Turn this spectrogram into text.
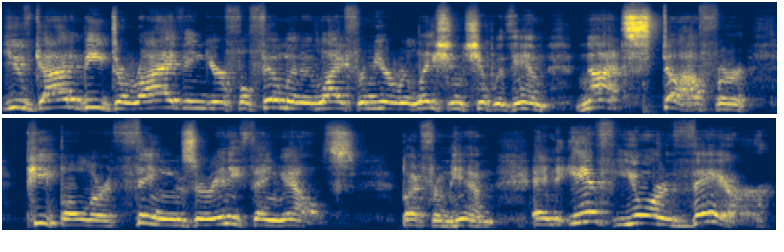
You've got to be deriving your fulfillment in life from your relationship with Him, not stuff or people or things or anything else, but from Him. And if you're there,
